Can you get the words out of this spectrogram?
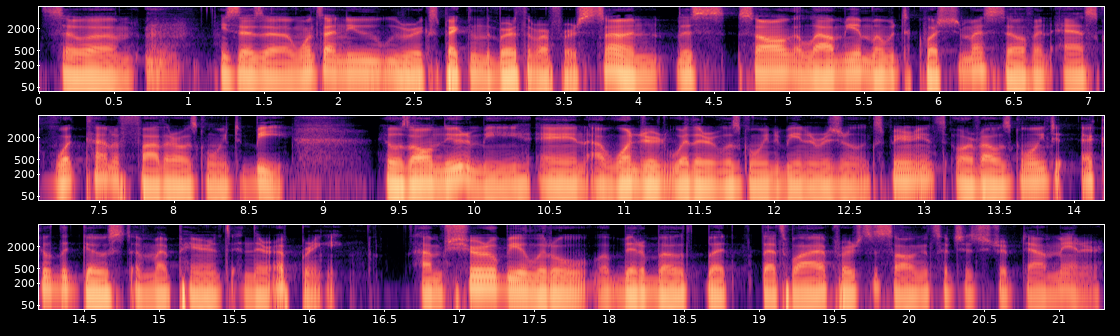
So um, he says, uh, Once I knew we were expecting the birth of our first son, this song allowed me a moment to question myself and ask what kind of father I was going to be. It was all new to me, and I wondered whether it was going to be an original experience or if I was going to echo the ghost of my parents and their upbringing. I'm sure it'll be a little a bit of both, but that's why I approached the song in such a stripped down manner.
